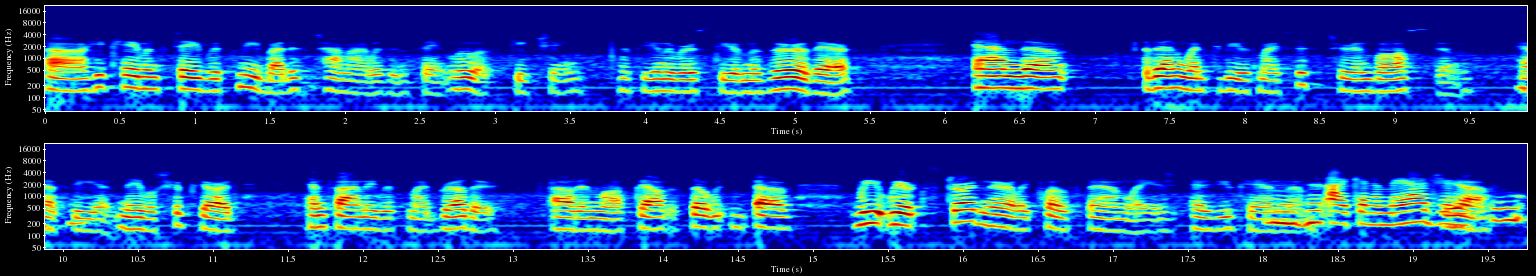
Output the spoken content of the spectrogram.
uh, he came and stayed with me. By this time, I was in St. Louis teaching at the University of Missouri there, and um, then went to be with my sister in Boston at the uh, Naval Shipyard, and finally with my brother out in Los Gatos. So uh, we, we're extraordinarily close family, as, as you can. um, Mhm, I can imagine. Yeah. Mm,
